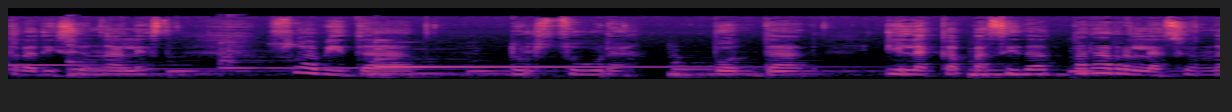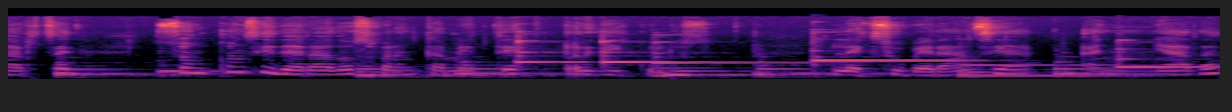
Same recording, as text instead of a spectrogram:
tradicionales, suavidad, dulzura, bondad y la capacidad para relacionarse son considerados francamente ridículos. La exuberancia añada,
